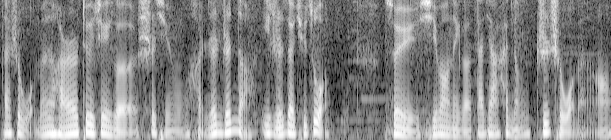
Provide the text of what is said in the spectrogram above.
但是我们还是对这个事情很认真的，一直在去做，所以希望那个大家还能支持我们啊。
